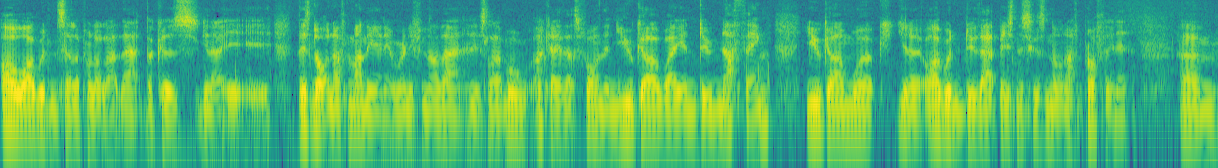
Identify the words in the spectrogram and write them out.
"Oh, I wouldn't sell a product like that because you know it, it, there's not enough money in it or anything like that." And it's like, well, okay, that's fine. Then you go away and do nothing. You go and work. You know, I wouldn't do that business because there's not enough profit in it. Um,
